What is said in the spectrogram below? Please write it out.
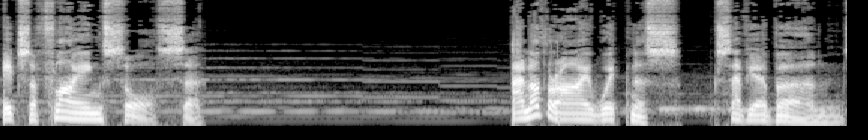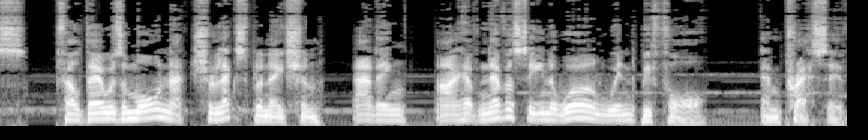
it's a flying saucer. Another eyewitness, Xavier Burns, felt there was a more natural explanation, adding, I have never seen a whirlwind before. Impressive.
